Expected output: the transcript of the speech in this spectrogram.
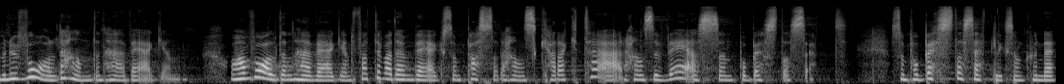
Men nu valde han den här vägen. Och han valde den här vägen för att det var den väg som passade hans karaktär, hans väsen på bästa sätt. som på bästa sätt liksom kunde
